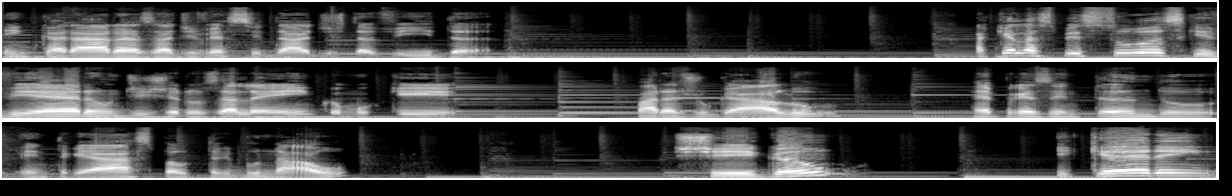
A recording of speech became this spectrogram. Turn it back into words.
encarar as adversidades da vida. Aquelas pessoas que vieram de Jerusalém, como que para julgá-lo, representando, entre aspas, o tribunal, chegam e querem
